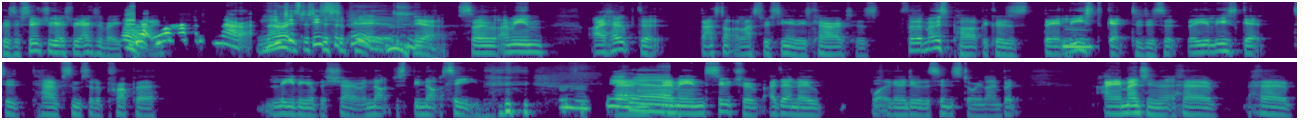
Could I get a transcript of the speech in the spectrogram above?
Because if Sutra gets reactivated, Yeah, then- what happened to Narek? Narek he just, just disappeared. disappeared. yeah. So I mean, I hope that that's not the last we've seen of these characters for the most part, because they at Mhm. least get to dis- they at least get to have some sort of proper leaving of the show and not just be not seen. Mhm. Yeah. Um, Yeah. I mean, Sutra. I don't know what they're going to do with the synth storyline, but I imagine that her her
